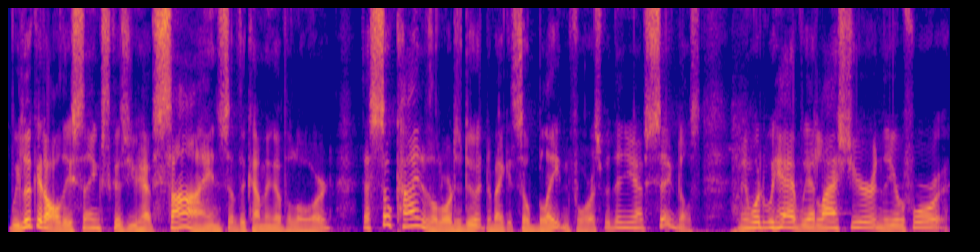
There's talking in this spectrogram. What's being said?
we look at all these things because you have signs of the coming of the Lord. That's so kind of the Lord to do it, to make it so blatant for us. But then you have signals. I mean, what did we have? We had last year and the year before,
